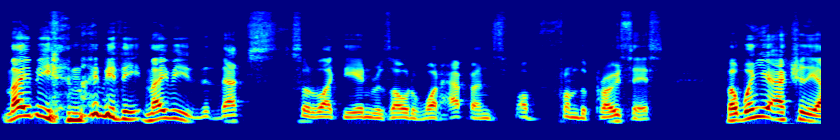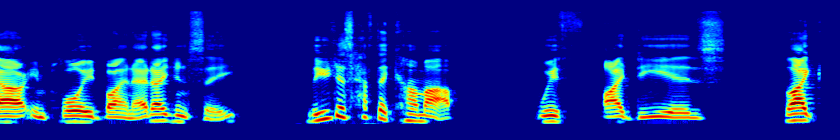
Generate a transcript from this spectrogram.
maybe, maybe the, maybe that's sort of like the end result of what happens of, from the process. But when you actually are employed by an ad agency, you just have to come up with ideas. Like,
